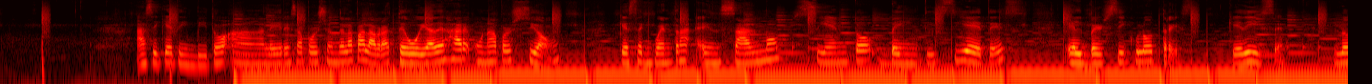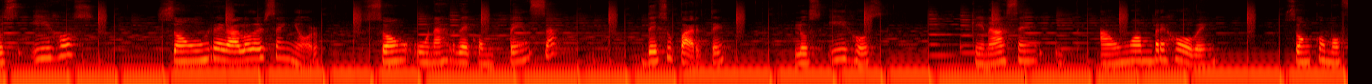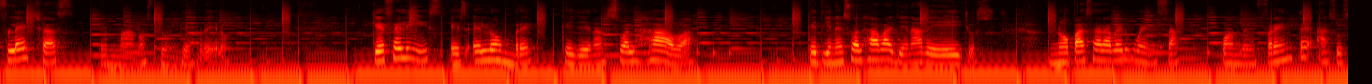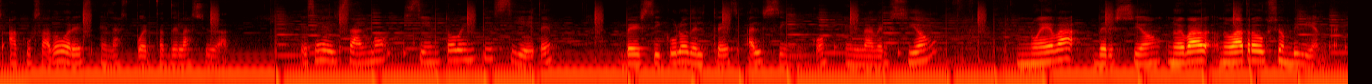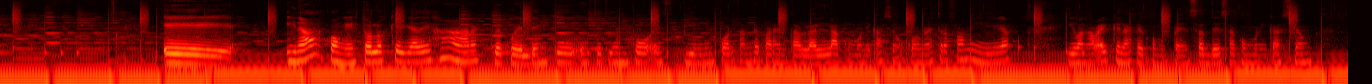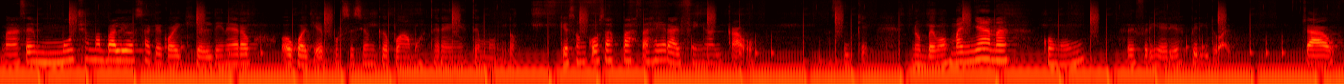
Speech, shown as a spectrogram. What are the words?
Así que te invito a leer esa porción de la palabra. Te voy a dejar una porción que se encuentra en Salmo 127, el versículo 3, que dice, los hijos son un regalo del Señor son una recompensa de su parte. Los hijos que nacen a un hombre joven son como flechas en manos de un guerrero. Qué feliz es el hombre que llena su aljaba, que tiene su aljaba llena de ellos. No pasará vergüenza cuando enfrente a sus acusadores en las puertas de la ciudad. Ese es el Salmo 127, versículo del 3 al 5, en la versión nueva versión, nueva, nueva traducción viviente. Eh, y nada, con esto los quería dejar. Recuerden que este tiempo es bien importante para entablar la comunicación con nuestra familia y van a ver que las recompensas de esa comunicación van a ser mucho más valiosas que cualquier dinero o cualquier posesión que podamos tener en este mundo, que son cosas pasajeras al fin y al cabo. Así que nos vemos mañana con un refrigerio espiritual. Chao.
